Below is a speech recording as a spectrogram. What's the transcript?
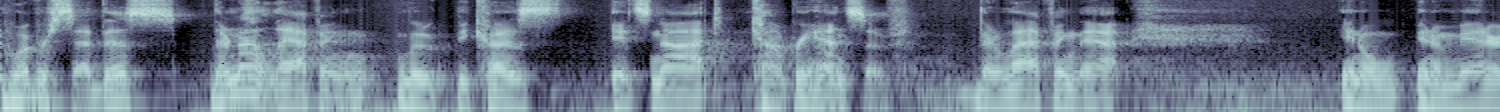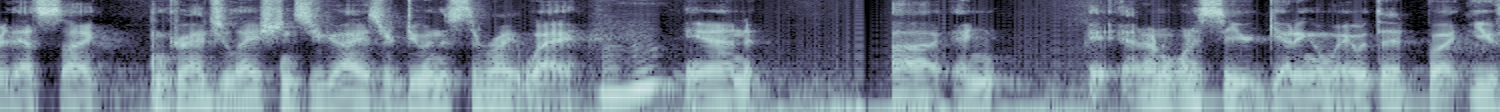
whoever said this, they're not laughing, Luke, because it's not comprehensive. They're laughing that in a in a manner that's like, congratulations, you guys are doing this the right way, mm-hmm. and uh, and and I don't want to say you're getting away with it, but you.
